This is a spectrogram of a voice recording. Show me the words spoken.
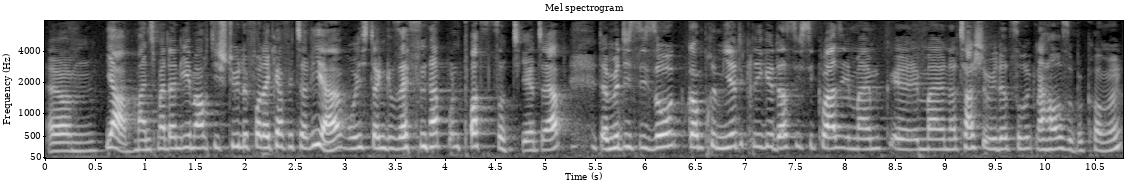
ähm, ja, manchmal dann eben auch die Stühle vor der Cafeteria, wo ich dann gesessen habe und Post sortiert habe, damit ich sie so komprimiert kriege, dass ich sie quasi in, meinem, äh, in meiner Tasche wieder zurück nach Hause bekomme.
